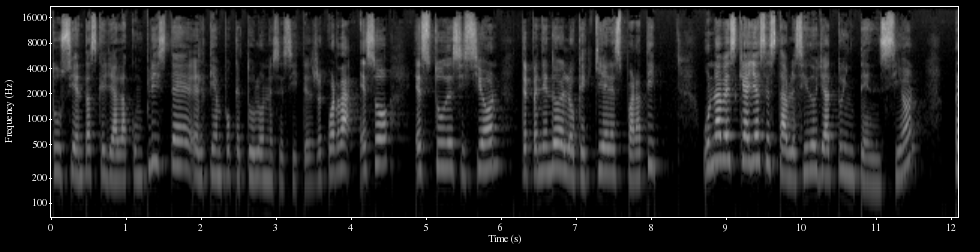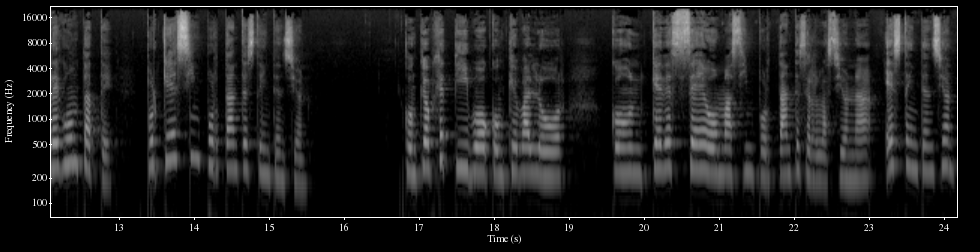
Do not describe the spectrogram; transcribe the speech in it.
tú sientas que ya la cumpliste el tiempo que tú lo necesites. Recuerda, eso es tu decisión dependiendo de lo que quieres para ti. Una vez que hayas establecido ya tu intención, pregúntate, ¿por qué es importante esta intención? ¿Con qué objetivo, con qué valor, con qué deseo más importante se relaciona esta intención?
